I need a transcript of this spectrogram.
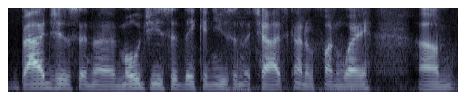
badges and emojis that they can use in the chat. It's kind of a fun way, um,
